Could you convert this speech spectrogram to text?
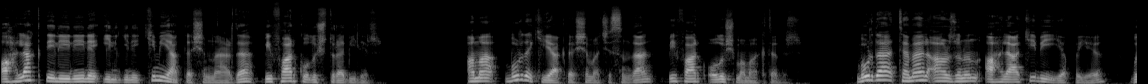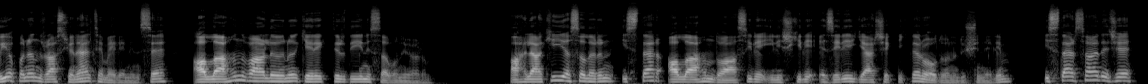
ahlak deliliyle ilgili kimi yaklaşımlarda bir fark oluşturabilir. Ama buradaki yaklaşım açısından bir fark oluşmamaktadır. Burada temel arzunun ahlaki bir yapıyı, bu yapının rasyonel temelinin ise Allah'ın varlığını gerektirdiğini savunuyorum. Ahlaki yasaların ister Allah'ın doğasıyla ilişkili ezeli gerçeklikler olduğunu düşünelim, ister sadece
